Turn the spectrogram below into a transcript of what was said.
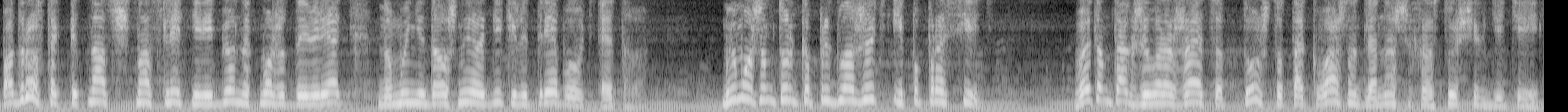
Подросток, 15-16-летний ребенок может доверять, но мы не должны, родители, требовать этого. Мы можем только предложить и попросить. В этом также выражается то, что так важно для наших растущих детей.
